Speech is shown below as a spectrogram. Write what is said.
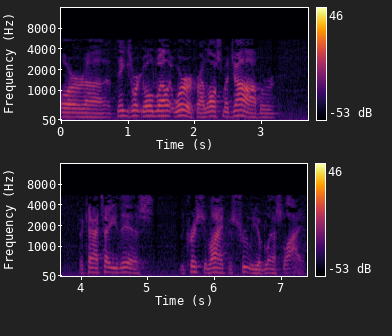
or uh, things weren't going well at work, or I lost my job, or. But can I tell you this? The Christian life is truly a blessed life.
